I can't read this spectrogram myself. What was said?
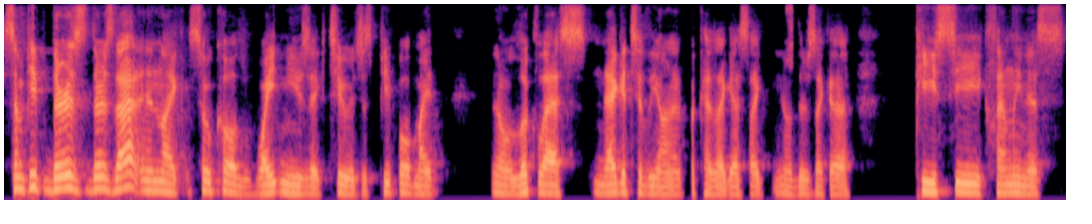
some people there's there's that in like so-called white music too. It's just people might you know look less negatively on it because I guess like you know there's like a PC cleanliness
